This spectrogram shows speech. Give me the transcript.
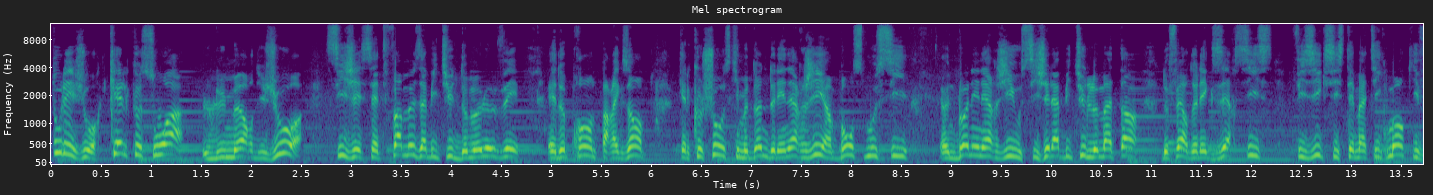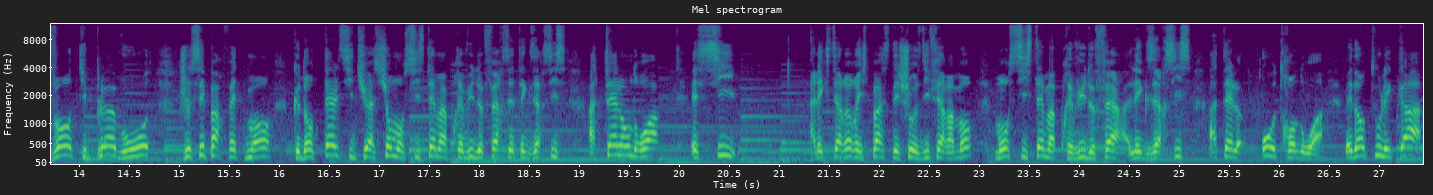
tous les jours, quelle que soit l'humeur du jour, si j'ai cette fameuse habitude de me lever et de prendre par exemple quelque chose qui me donne de l'énergie, un bon smoothie, une bonne énergie, ou si j'ai l'habitude le matin de faire de l'exercice physique systématiquement, qui vente, qui pleuve ou autre, je sais parfaitement que dans telle situation, mon système a prévu de faire cet exercice à tel endroit. Et si à l'extérieur, il se passe des choses différemment. Mon système a prévu de faire l'exercice à tel autre endroit. Mais dans tous les cas,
